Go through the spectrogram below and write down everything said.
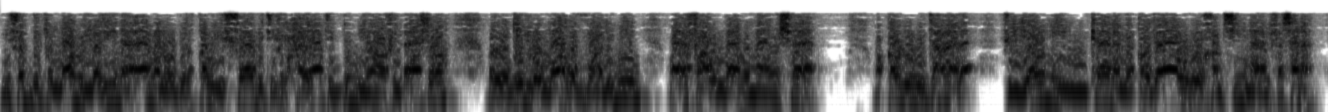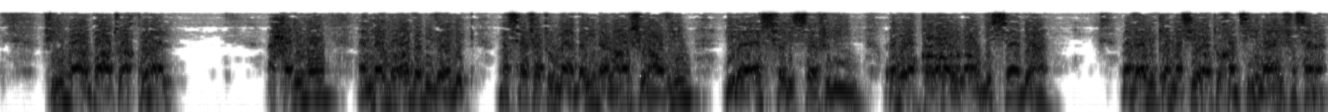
يثبت الله الذين آمنوا بالقول الثابت في الحياة الدنيا وفي الآخرة ويضل الله الظالمين ويفعل الله ما يشاء. وقوله تعالى في يوم كان مقداره خمسين ألف سنة. فيه أربعة أقوال. أحدها أن المراد بذلك مسافة ما بين العرش العظيم إلى أسفل السافلين وهو قرار الأرض السابعة. وذلك مسيرة خمسين ألف سنة.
